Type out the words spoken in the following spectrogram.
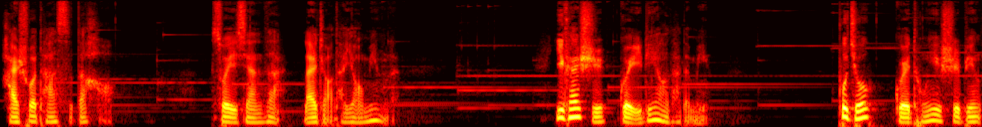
还说他死得好，所以现在来找他要命了。一开始，鬼一定要他的命。不久，鬼同意士兵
